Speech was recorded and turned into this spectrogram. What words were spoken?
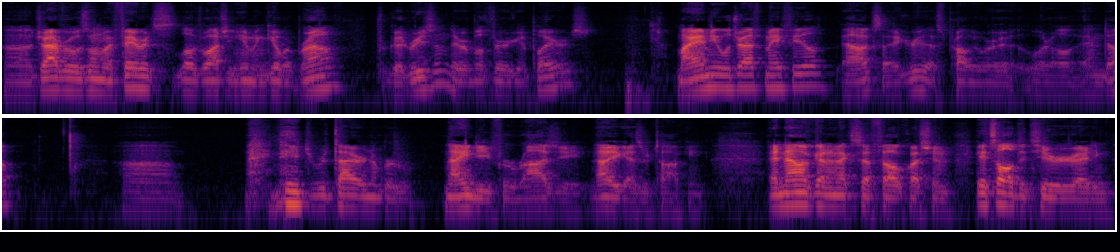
Uh, Driver was one of my favorites. Loved watching him and Gilbert Brown for good reason. They were both very good players. Miami will draft Mayfield. Alex, I agree. That's probably where it, where it'll end up. Uh, need to retire number 90 for Raji. Now you guys are talking. And now I've got an XFL question. It's all deteriorating.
